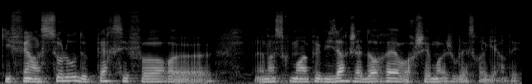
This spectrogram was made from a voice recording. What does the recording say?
qui fait un solo de Perséphore, euh, un instrument un peu bizarre que j'adorerais avoir chez moi. Je vous laisse regarder.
